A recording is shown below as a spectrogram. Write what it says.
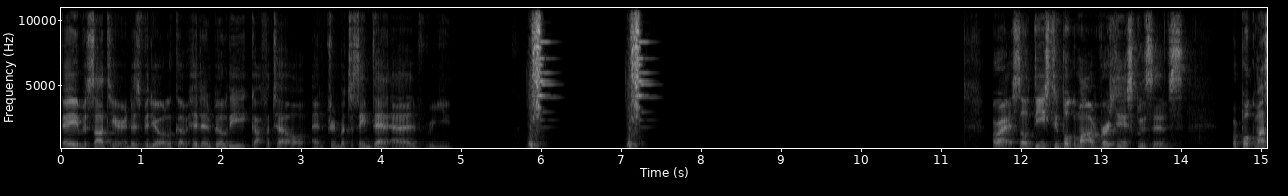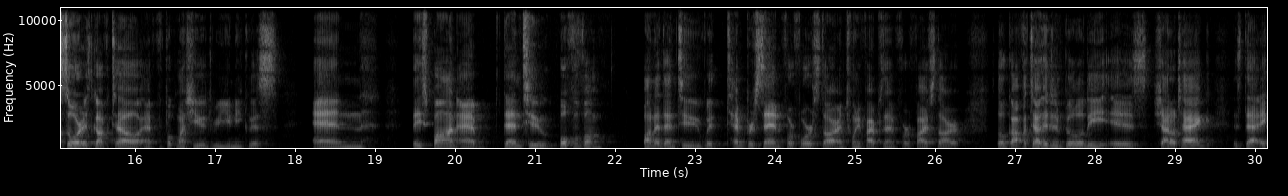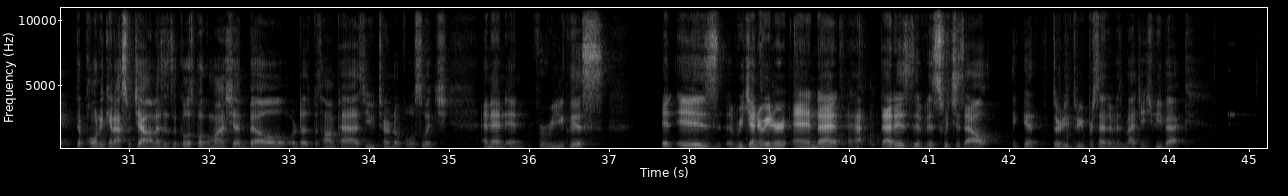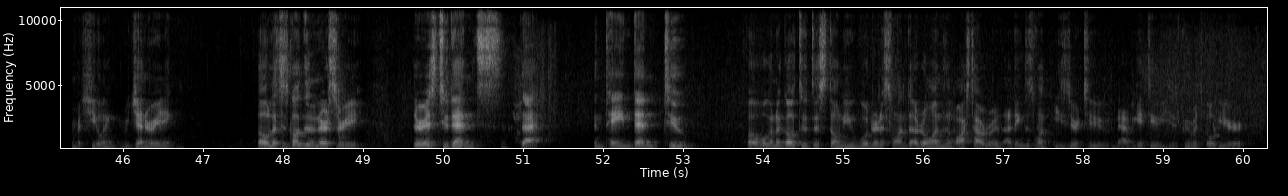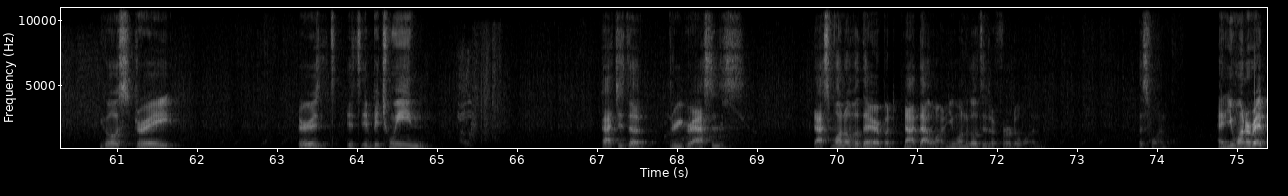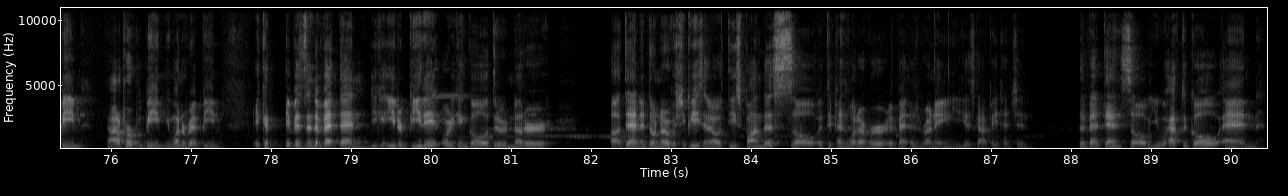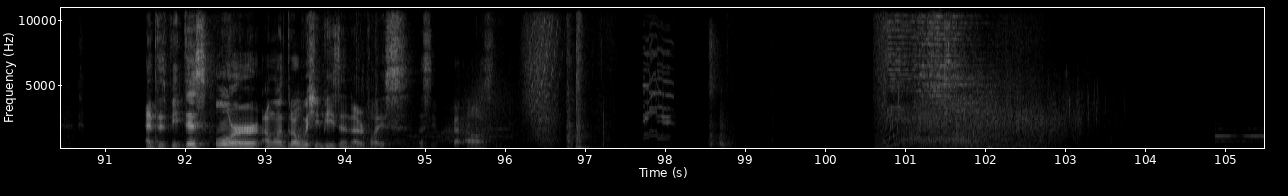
Hey, Vinsonte here. In this video, I'll look up Hidden Ability, Gothitelle, and pretty much the same den as Reuniclus. Alright, so these two Pokemon are version exclusives. For Pokemon Sword, it's Gothitelle, and for Pokemon Shield, Reuniclus. And they spawn at Den 2, both of them spawn at Den 2 with 10% for 4 star and 25% for 5 star. So Gothitelle hidden ability is Shadow Tag, is that it, the opponent cannot switch out unless it's a Ghost Pokemon, Shed Shell, or does Baton Pass, U-turn the Volt Switch. And then and for Reuniclus, it is a Regenerator, and that that is if it switches out, it gets 33% of his max HP back. Pretty much healing, regenerating. So let's just go to the nursery. There is two dens that contain Den 2, but we're gonna go to the Stony Wilderness one. The other one's in Watchtower Ruins. I think this one's easier to navigate to. You just pretty much go here. You go straight. There is it's in between patches of three grasses. That's one over there, but not that one. You want to go to the further one. This one. And you want a red beam, not a purple beam. You want a red beam. It could, if it's an event, then you can either beat it or you can go through another uh, den and another wishing piece and it'll despawn this. So it depends whatever event is running. You guys gotta pay attention. The event then, so you will have to go and and defeat this, or I'm gonna throw a wishing piece in another place. Let's see. Oh.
